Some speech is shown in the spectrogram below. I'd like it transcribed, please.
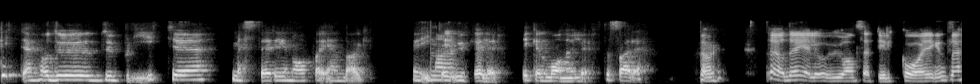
ikke det. Og du, du blir ikke mester i nå på én dag. Ikke en uke heller. Ikke en måned heller, dessverre. Ja, det gjelder jo uansett yrke òg, egentlig.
